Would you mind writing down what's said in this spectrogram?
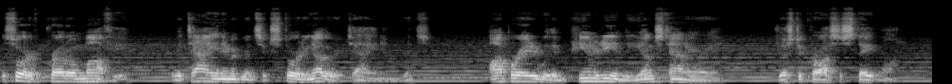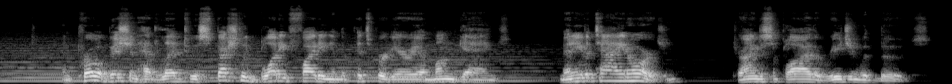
a sort of proto mafia of Italian immigrants extorting other Italian immigrants, operated with impunity in the Youngstown area just across the state line. And prohibition had led to especially bloody fighting in the Pittsburgh area among gangs, many of Italian origin, trying to supply the region with booze.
